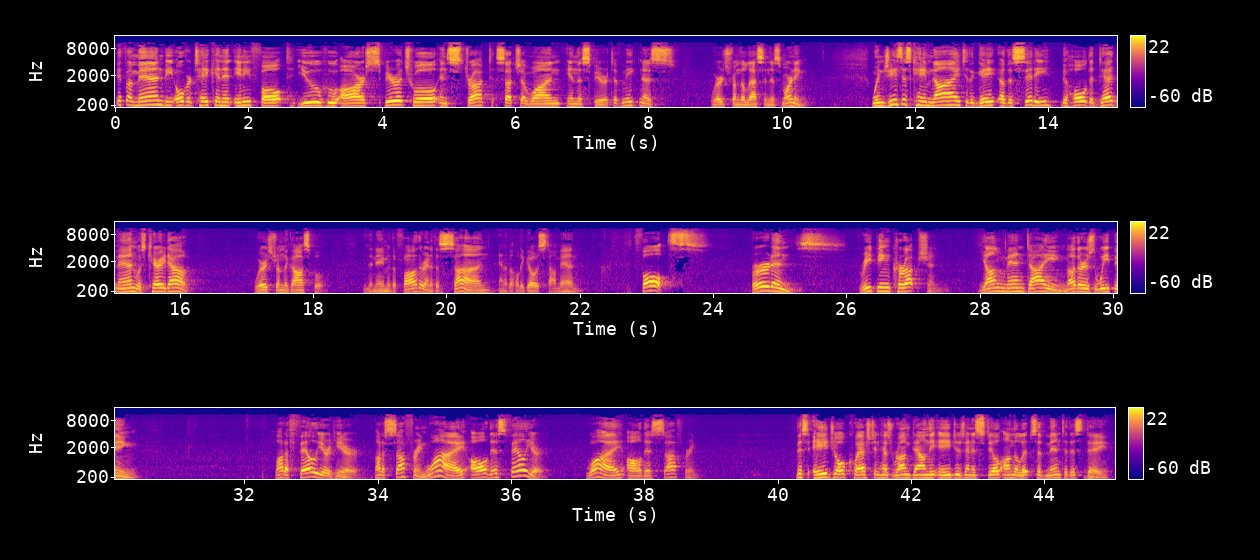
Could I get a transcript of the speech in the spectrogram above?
If a man be overtaken in any fault, you who are spiritual, instruct such a one in the spirit of meekness. Words from the lesson this morning. When Jesus came nigh to the gate of the city, behold, a dead man was carried out. Words from the gospel. In the name of the Father, and of the Son, and of the Holy Ghost. Amen. Faults, burdens, reaping corruption young men dying, mothers weeping. A lot of failure here, a lot of suffering. Why all this failure? Why all this suffering? This age old question has rung down the ages and is still on the lips of men to this day.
